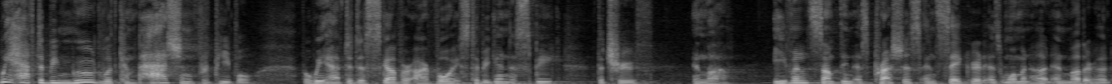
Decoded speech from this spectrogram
We have to be moved with compassion for people, but we have to discover our voice to begin to speak the truth in love even something as precious and sacred as womanhood and motherhood,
